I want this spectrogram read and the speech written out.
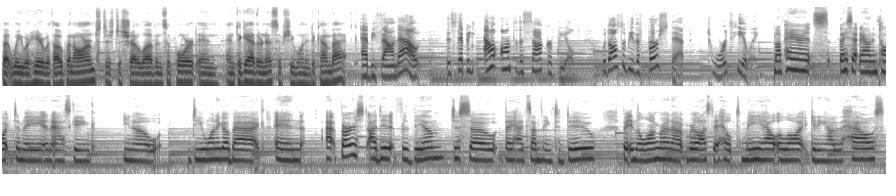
but we were here with open arms just to show love and support and, and togetherness if she wanted to come back. Abby found out that stepping out onto the soccer field would also be the first step towards healing. My parents, they sat down and talked to me and asking, you know, do you want to go back? And at first, I did it for them just so they had something to do, but in the long run, I realized it helped me out a lot getting out of the house,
